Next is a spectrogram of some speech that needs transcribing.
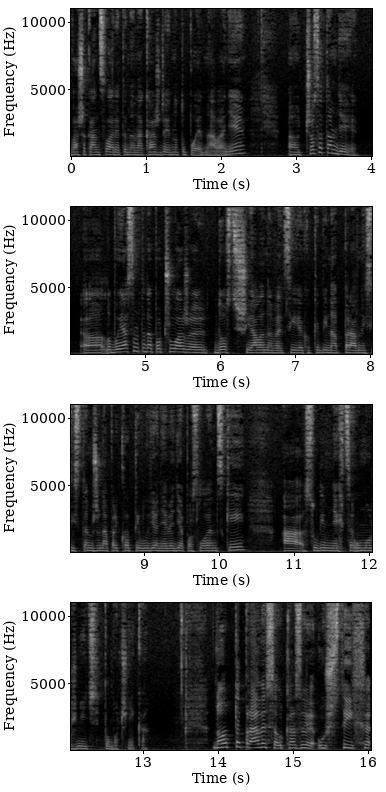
vaša kancelária teda na každé jedno to pojednávanie. Čo sa tam deje? Lebo ja som teda počula, že dosť šialené veci, ako keby na právny systém, že napríklad tí ľudia nevedia po slovensky a súd im nechce umožniť tlmočníka. No to práve sa ukazuje už z tých e,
